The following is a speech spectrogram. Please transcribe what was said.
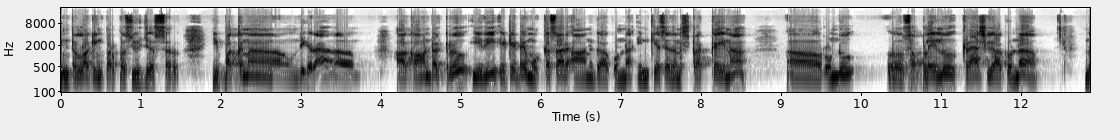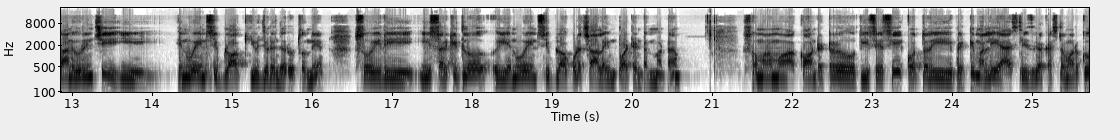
ఇంటర్లాకింగ్ పర్పస్ యూజ్ చేస్తారు. ఈ పక్కన ఉంది కదా ఆ, కాంట్రాక్టర్ ఇది ఎట్ ఏ టైం ఒక్కసారి ఆన్ కాకుండా ఇన్ కేస్ ఏదైనా స్ట్రక్ అయినా రెండు సప్లైలు క్రాష్ కాకుండా దాని గురించి ఈ ఎన్ఓఎన్సి బ్లాక్ యూజ్ చేయడం జరుగుతుంది. సో ఇది ఈ సర్క్యూట్లో ఎన్ఓఎన్సి బ్లాక్ కూడా చాలా ఇంపార్టెంట్ అన్నమాట. సో మనం ఆ కాంట్రాక్టర్ తీసేసి కొత్తది పెట్టి మళ్ళీ యాజ్ కస్టమర్కు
